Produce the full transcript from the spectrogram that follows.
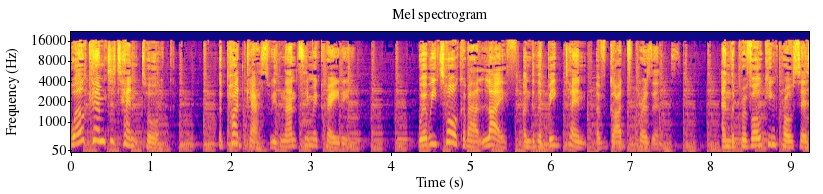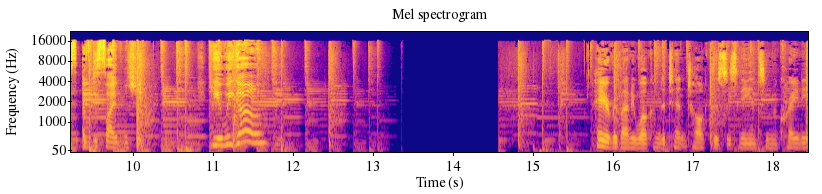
Welcome to Tent Talk, the podcast with Nancy McCready, where we talk about life under the big tent of God's presence and the provoking process of discipleship. Here we go. Hey, everybody, welcome to Tent Talk. This is Nancy McCready.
